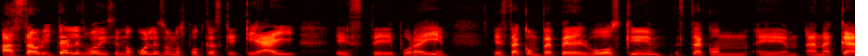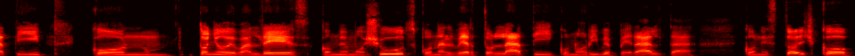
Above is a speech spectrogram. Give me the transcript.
Hasta ahorita les voy diciendo cuáles son los podcasts que, que hay este, por ahí. Está con Pepe del Bosque, está con eh, Anacati, con Toño de Valdés, con Memo Schutz, con Alberto Lati, con Oribe Peralta, con Stoichkov,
